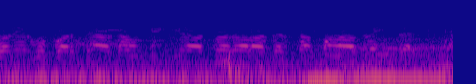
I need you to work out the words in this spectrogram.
Colegul, forțează un pic giratorul ăla, că stăm până la 12.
